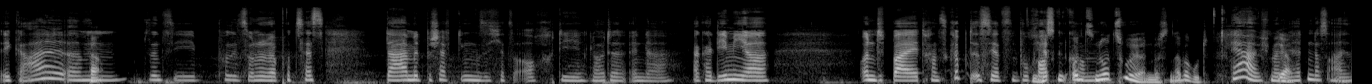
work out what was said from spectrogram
egal, ähm, sind sie Position oder Prozess. Damit beschäftigen sich jetzt auch die Leute in der Akademie. Und bei Transkript ist jetzt ein Buch Die hätten rausgekommen. uns nur zuhören müssen, aber gut. ja, ich meine, Ja. wir hätten das all.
